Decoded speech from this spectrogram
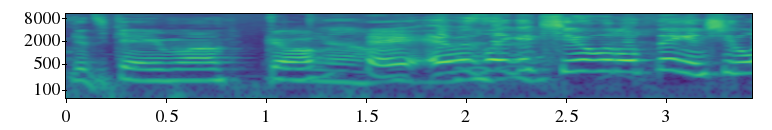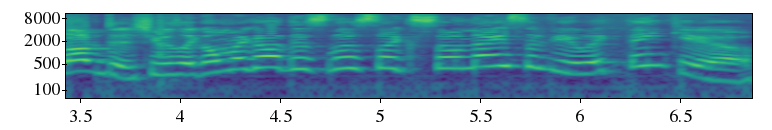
Get the game on. Go." No. Hey, it was like a cute little thing, and she loved it. She was like, "Oh my god, this looks like so nice of you. Like, thank you."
